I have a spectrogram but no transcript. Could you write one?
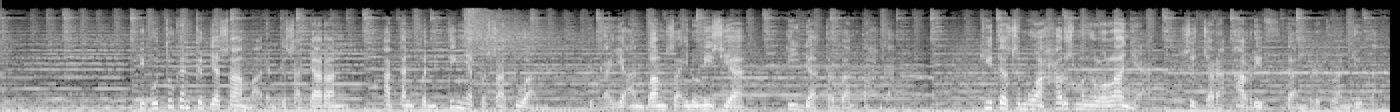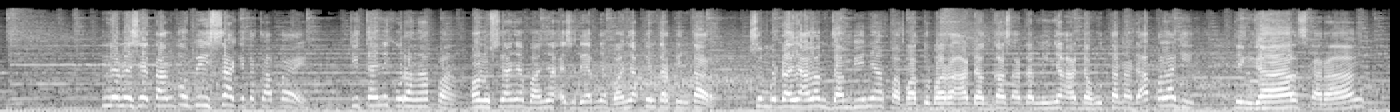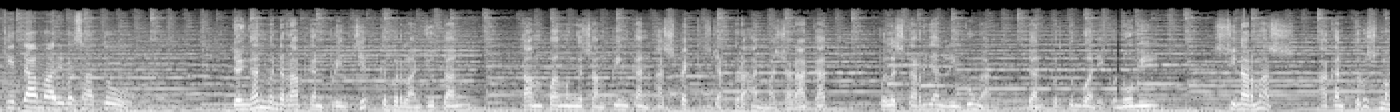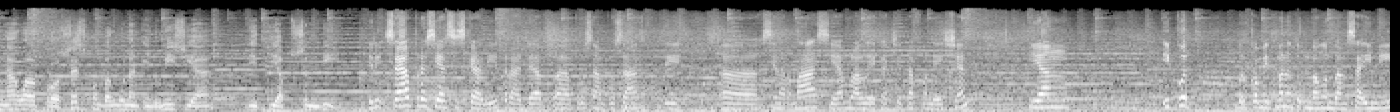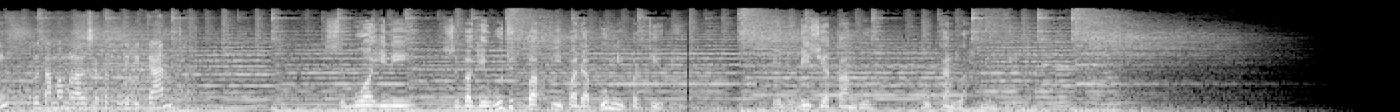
Dibutuhkan kerjasama dan kesadaran akan pentingnya persatuan, kekayaan bangsa Indonesia tidak terbantahkan. Kita semua harus mengelolanya secara arif dan berkelanjutan. Indonesia tangguh bisa kita capai. Kita ini kurang apa? Manusianya banyak, SDM-nya banyak, pintar-pintar. Sumber daya alam Jambi ini apa? Batu bara ada, gas ada, minyak ada, hutan ada, apa lagi? Tinggal sekarang kita mari bersatu. Dengan menerapkan prinsip keberlanjutan tanpa mengesampingkan aspek kesejahteraan masyarakat, pelestarian lingkungan, dan pertumbuhan ekonomi, Sinarmas akan terus mengawal proses pembangunan Indonesia di tiap sendi. Jadi saya apresiasi sekali terhadap uh, perusahaan-perusahaan seperti uh, Sinarmas ya melalui Eka Cita Foundation yang ikut berkomitmen untuk membangun bangsa ini, terutama melalui sektor pendidikan. Semua ini sebagai wujud bakti pada bumi pertiwi. Indonesia tangguh bukanlah mimpi.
